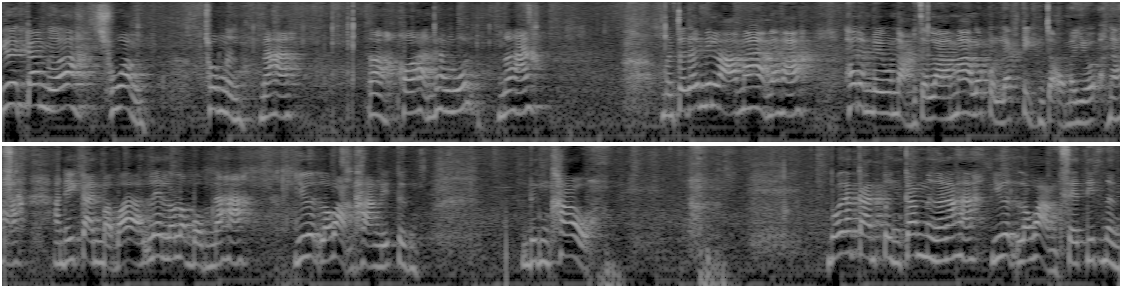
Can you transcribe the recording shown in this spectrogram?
ยืดกล้ามเนื้อช่วงช่วงหนึ่งนะคะ อะพอหันทางนู้นนะคะ มันจะได้ไม่ล้ามากนะคะ ถ้าดัมเบลหนักจะล้ามากแล้วกดแลคติกมันจะออกมาเยอะนะคะ อันนี้การแบบว่าเล่นแล้วระบมนะคะ ยืดระหว่างทางนิดตึง ดึงเข้า โดยอาการตึงกล้ามเนื้อนะคะ ยืดระหว่างเซตนิดหนึ่ง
